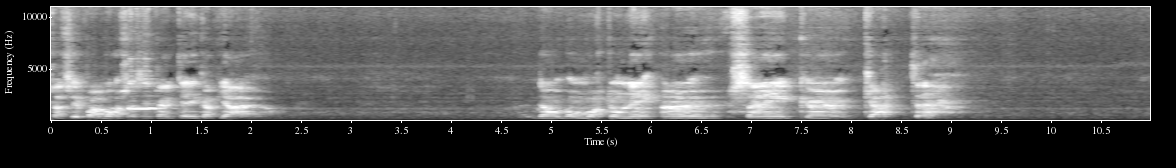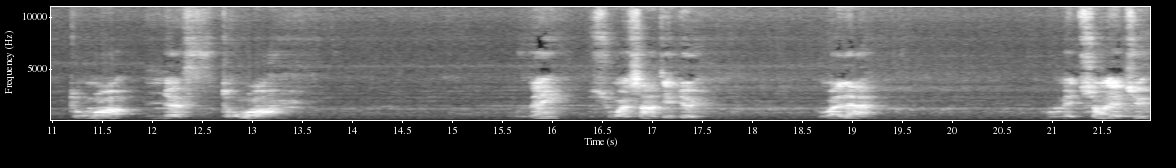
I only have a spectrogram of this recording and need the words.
Ça, c'est pas bon, ça, c'est un télécopieur. Donc, on va retourner 1, 5, 1, 4, 3, 9, 3, 20, 62. Voilà. On met du son là-dessus.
